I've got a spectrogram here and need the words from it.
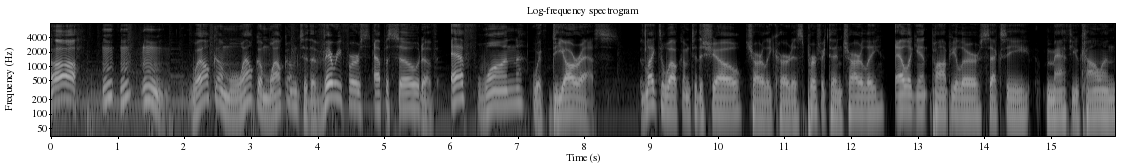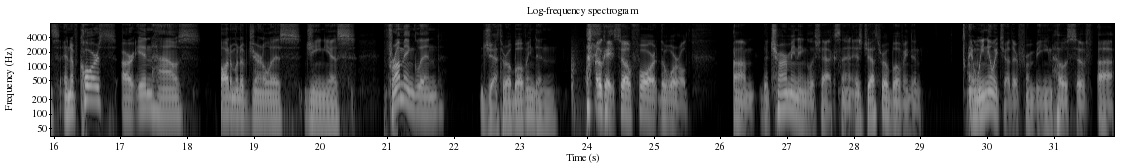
Oh, mm-mm-mm. Welcome, welcome, welcome to the very first episode of F1 with DRS. I'd like to welcome to the show Charlie Curtis, Perfect 10 Charlie, elegant, popular, sexy Matthew Collins, and of course, our in house automotive journalist, genius from England, Jethro Bovingdon. okay, so for the world, um, the charming English accent is Jethro Bovingdon and we knew each other from being hosts of uh,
